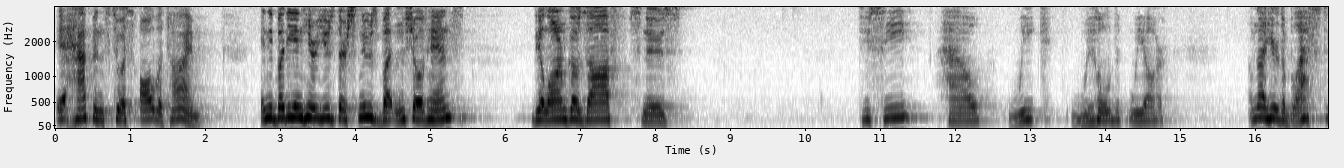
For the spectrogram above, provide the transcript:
It happens to us all the time. Anybody in here use their snooze button? Show of hands. The alarm goes off, snooze. Do you see how weak willed we are? I'm not here to blast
